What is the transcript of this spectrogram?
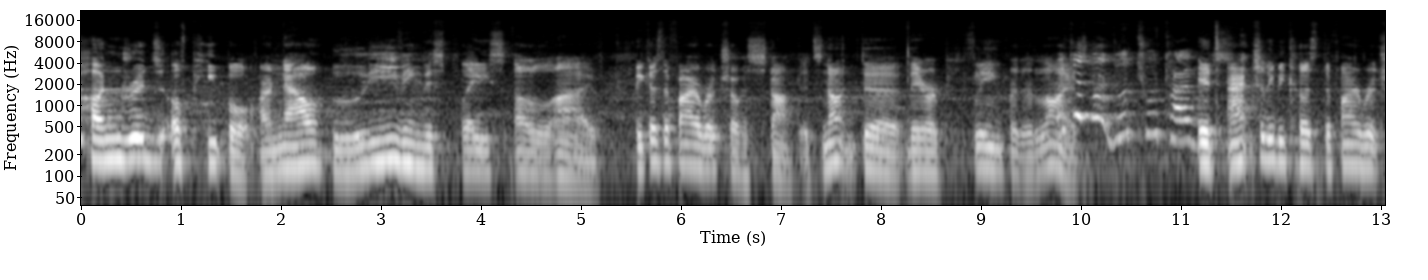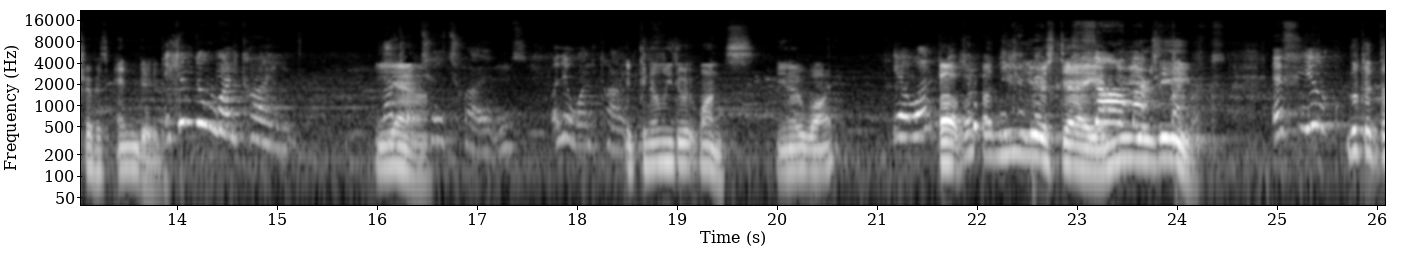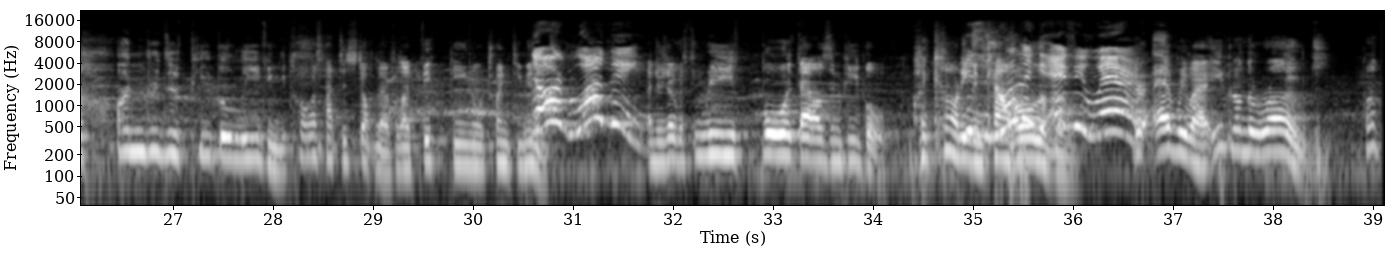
Hundreds of people are now leaving this place alive because the fireworks show has stopped. It's not the they are fleeing for their lives. not do two times. It's actually because the fireworks show has ended. It can do one time. Not Yeah, two times. Only one time. it can only do it once. You know why? yeah, one. But what about New Year's Day so and New Year's Eve? fireworks. Look at the hundreds of people leaving. The cars had to stop there for like 15 or 20 minutes. They're running. And there's over three, 4,000 people. I can't even count all of them. everywhere. They're everywhere, even on the roads.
